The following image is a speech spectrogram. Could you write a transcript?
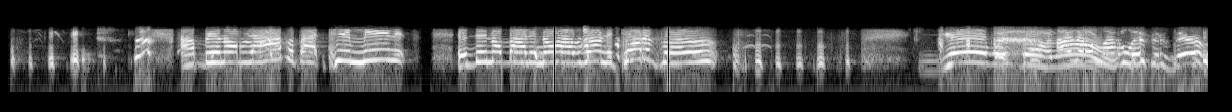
I've been on live about ten minutes, and then nobody know I was on the telephone. yeah, what's going on? I know my listeners. They're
